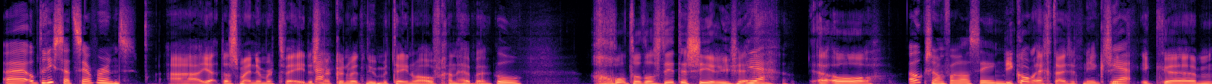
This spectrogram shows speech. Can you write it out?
Eh, op drie staat Severance. Ah ja, dat is mijn nummer 2. Dus Ja. daar kunnen we het nu meteen wel over gaan hebben. Cool. God, wat was dit een serie, zeg. Ja, Eh, oh, ook zo'n verrassing. die kwam echt uit het niks. Ja. Ik, ik, ehm,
